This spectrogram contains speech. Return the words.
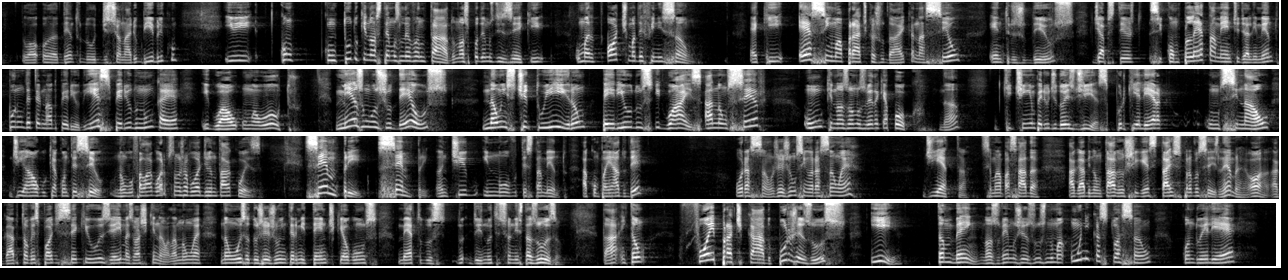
dentro do dicionário bíblico e com com tudo que nós temos levantado, nós podemos dizer que uma ótima definição é que é sim uma prática judaica, nasceu entre os judeus, de abster-se completamente de alimento por um determinado período. E esse período nunca é igual um ao outro. Mesmo os judeus não instituíram períodos iguais, a não ser um que nós vamos ver daqui a pouco, né? que tinha um período de dois dias, porque ele era um sinal de algo que aconteceu. Não vou falar agora, porque senão já vou adiantar a coisa. Sempre, sempre, Antigo e Novo Testamento, acompanhado de oração. Jejum sem oração é dieta. Semana passada a Gabi não estava, eu cheguei a citar isso para vocês, lembra? Ó, a Gabi talvez pode ser que use aí, mas eu acho que não. Ela não, é, não usa do jejum intermitente que alguns métodos de nutricionistas usam. Tá? Então, foi praticado por Jesus e também nós vemos Jesus numa única situação, quando ele é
